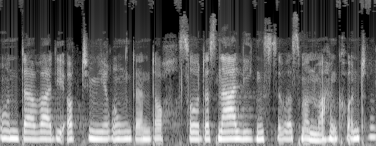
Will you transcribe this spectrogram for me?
Und da war die Optimierung dann doch so das naheliegendste, was man machen konnte.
